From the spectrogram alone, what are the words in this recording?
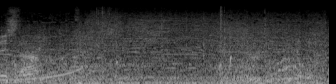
Please stop. Come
